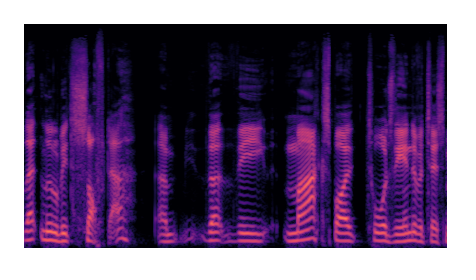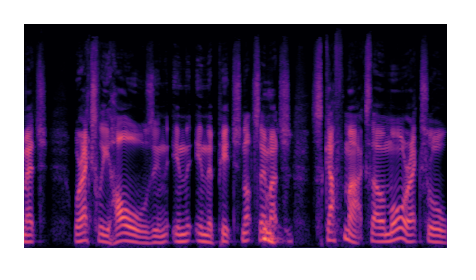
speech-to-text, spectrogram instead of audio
that little bit softer. Um, the the marks by towards the end of a test match were actually holes in, in, in the pitch, not so hmm. much scuff marks. They were more actual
